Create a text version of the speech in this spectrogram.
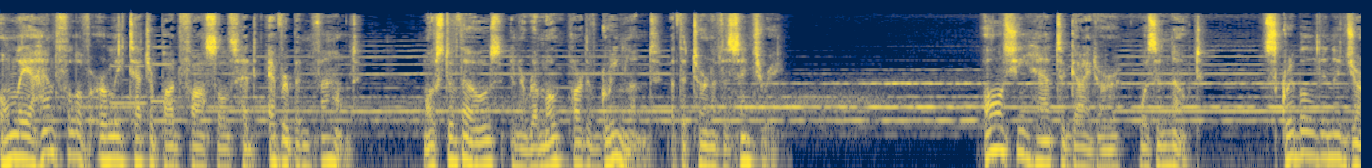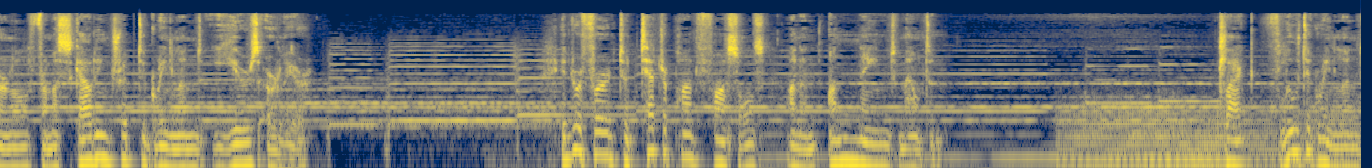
Only a handful of early tetrapod fossils had ever been found, most of those in a remote part of Greenland at the turn of the century. All she had to guide her was a note, scribbled in a journal from a scouting trip to Greenland years earlier. It referred to tetrapod fossils on an unnamed mountain. Clack flew to Greenland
